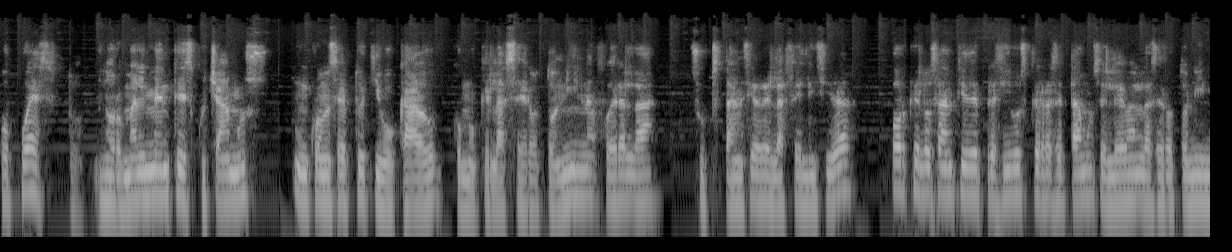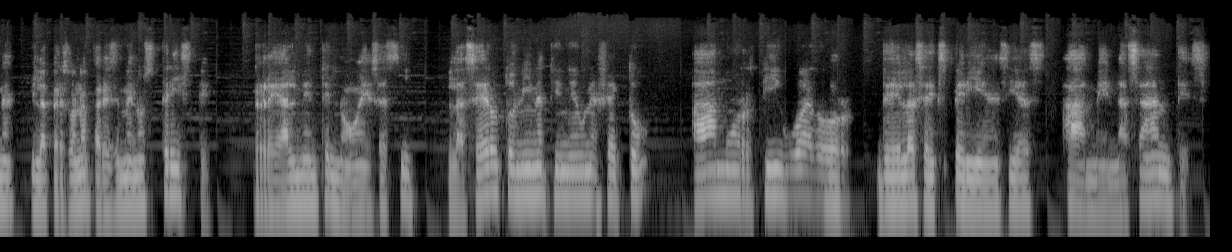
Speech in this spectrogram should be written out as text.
opuesto. Normalmente escuchamos un concepto equivocado como que la serotonina fuera la sustancia de la felicidad, porque los antidepresivos que recetamos elevan la serotonina y la persona parece menos triste. Realmente no es así. La serotonina tiene un efecto amortiguador de las experiencias amenazantes.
